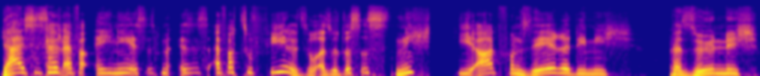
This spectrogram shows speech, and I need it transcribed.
ja, es ist halt einfach, ey, nee, es ist, es ist einfach zu viel. So, also das ist nicht die Art von Serie, die mich persönlich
